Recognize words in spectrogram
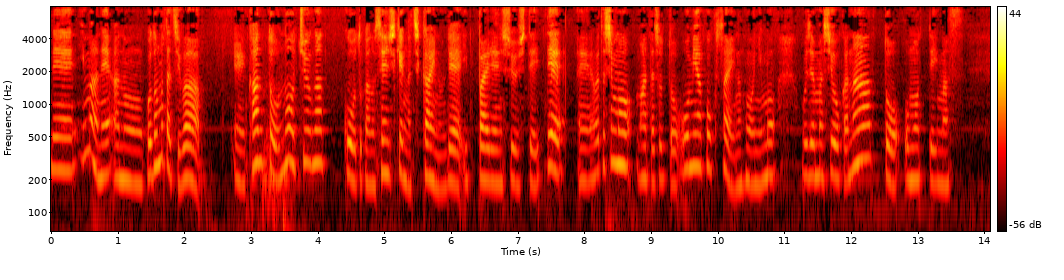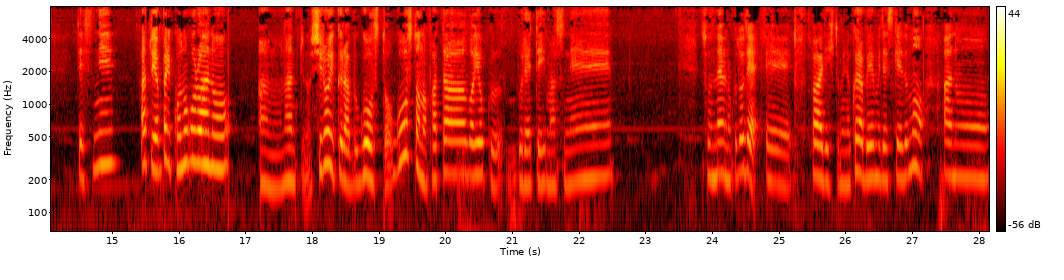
で今ねあの子どもたちはえ、関東の中学校とかの選手権が近いのでいっぱい練習していて、え、私もまたちょっと大宮国際の方にもお邪魔しようかなと思っていますですね。あとやっぱりこの頃あのあのなていうの白いクラブゴースト。ゴーストのパターはよく売れていますね。そんなようなことで、えー、バーディー瞳のクラブ M ですけれども、あのー、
